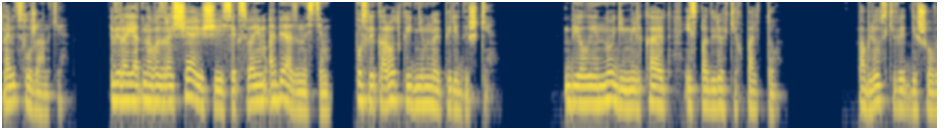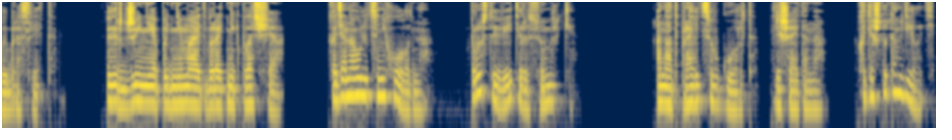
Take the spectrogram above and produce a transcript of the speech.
на вид служанки, вероятно, возвращающиеся к своим обязанностям после короткой дневной передышки. Белые ноги мелькают из-под легких пальто. Поблескивает дешевый браслет. Вирджиния поднимает воротник плаща, хотя на улице не холодно, просто ветер и сумерки. Она отправится в город, решает она. Хотя что там делать?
